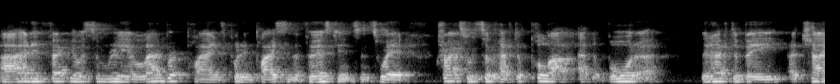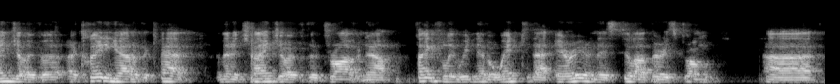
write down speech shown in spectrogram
Uh, and in fact, there were some really elaborate plans put in place in the first instance where trucks would sort of have to pull up at the border. There'd have to be a changeover, a cleaning out of the cab, and then a changeover for the driver. Now, thankfully, we never went to that area, and there still are very strong, uh,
